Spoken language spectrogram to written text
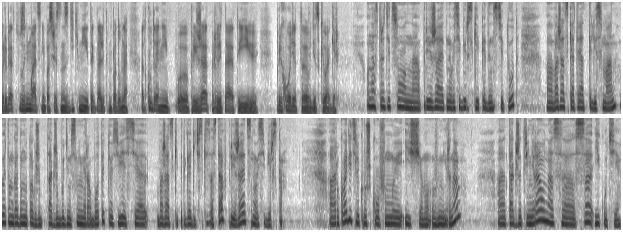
ребят, кто занимается непосредственно с детьми и так далее и тому подобное? Откуда они э, приезжают, прилетают и приходят э, в детский лагерь? У нас традиционно приезжает Новосибирский пединститут, э, вожатский отряд «Талисман». В этом году мы также, также будем с ними работать. То есть весь э, вожатский педагогический состав приезжает с Новосибирска. А руководители кружков мы ищем в Мирном. А также тренера у нас э, с Якутии.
